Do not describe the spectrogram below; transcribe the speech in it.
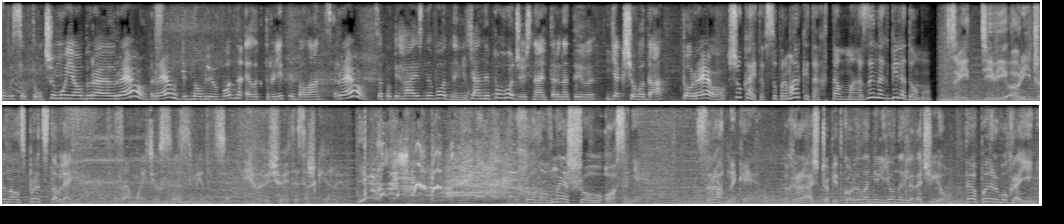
у висоту. Чому я обираю Рео? Рео відновлює водно-електролітний баланс. Рео запобігає зневодненню. Я не погоджуюсь на альтернативи. Якщо вода, то Рео. Шукайте в супермаркетах та в магазинах біля дому. Світ TV Originals представляє За мить усе зміниться, і ви відчуєте це шкірою. головне шоу осені. Зрадники. Гра, що підкорила мільйони глядачів. Тепер в Україні.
